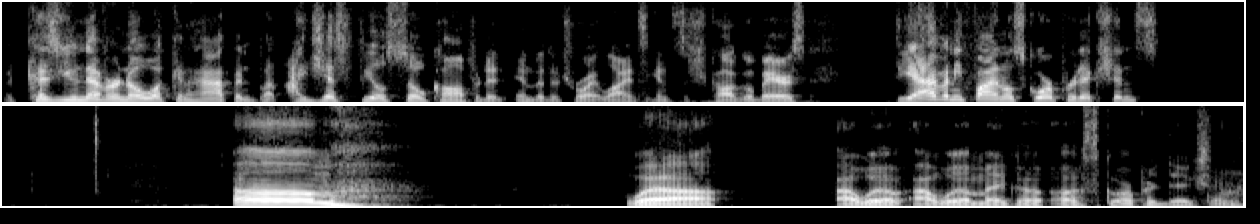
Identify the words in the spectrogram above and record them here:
because you never know what can happen. But I just feel so confident in the Detroit Lions against the Chicago Bears. Do you have any final score predictions? Um well, I will I will make a, a score prediction.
